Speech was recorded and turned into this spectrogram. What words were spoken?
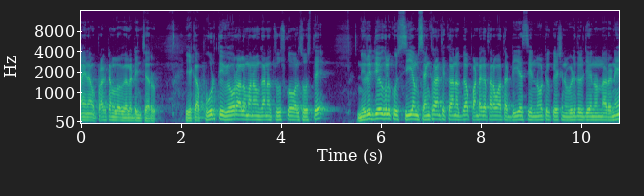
ఆయన ప్రకటనలో వెల్లడించారు. ఇక పూర్తి వివరాలు మనం గన చూసుకోవాల్సి వస్తే నిరుద్యోగులకు సీఎం సంక్రాంతి కానుకగా పండగ తర్వాత డిఎస్సి నోటిఫికేషన్ విడుదల చేయనున్నారని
